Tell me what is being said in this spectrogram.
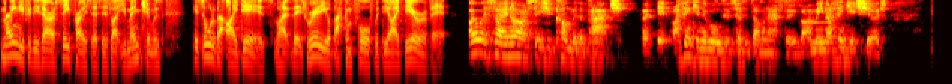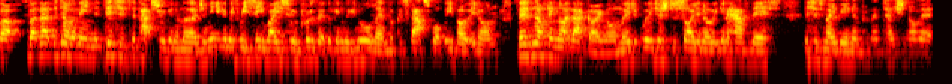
mainly for these RFC processes, like you mentioned, was it's all about ideas. Like it's really your back and forth with the idea of it. I always say an RFC should come with a patch. Uh, it, I think in the rules it says it doesn't have to, but I mean, I think it should. But but that doesn't mean that this is the patch we're going to merge. And even if we see ways to improve it, we're going to ignore them because that's what we voted on. There's nothing like that going on. We're, we're just deciding, are we're going to have this. This is maybe an implementation of it.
